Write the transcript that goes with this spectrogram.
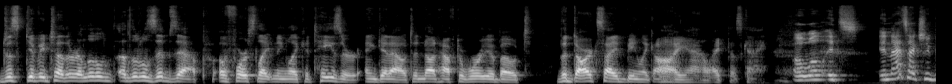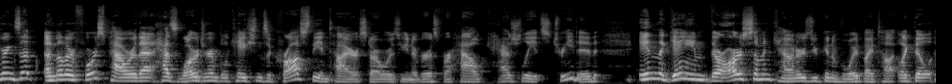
just give each other a little a little zip zap of force lightning like a taser and get out and not have to worry about the dark side being like, oh yeah, I like this guy. Oh well, it's and that actually brings up another force power that has larger implications across the entire Star Wars universe for how casually it's treated. In the game, there are some encounters you can avoid by talk like they'll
